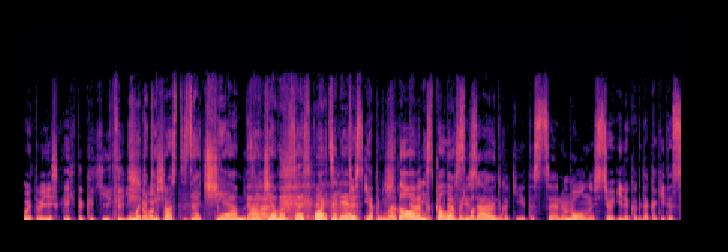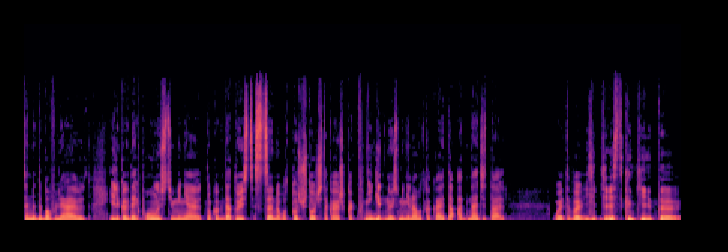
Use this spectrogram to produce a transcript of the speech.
у этого есть какие-то какие-то еще мы такие вообще... просто зачем? Да. Зачем вы все испортили? То есть я понимаю, когда, когда вырезают какие-то сцены полностью, или когда какие-то сцены добавляют, или когда их полностью меняют, но когда, то есть, сцена вот точь-точь такая же, как в книге, но изменена вот какая-то одна деталь у этого есть какие-то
